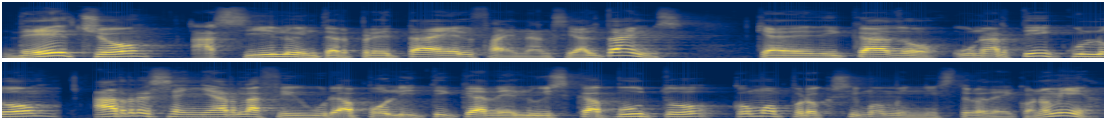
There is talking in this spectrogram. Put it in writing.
De hecho, así lo interpreta el Financial Times, que ha dedicado un artículo a reseñar la figura política de Luis Caputo como próximo ministro de Economía.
